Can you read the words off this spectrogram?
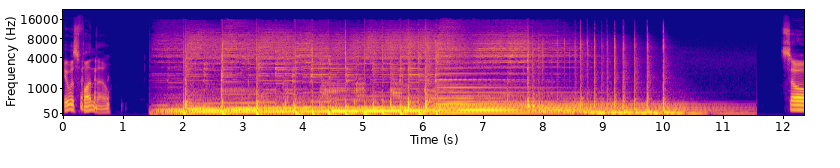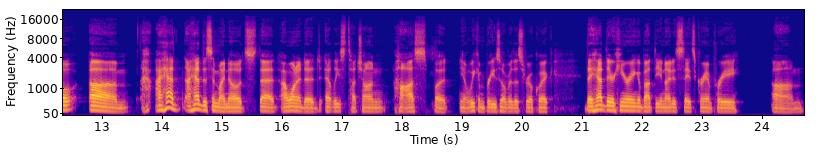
It was fun though. So, um, I had I had this in my notes that I wanted to at least touch on Haas, but you know we can breeze over this real quick. They had their hearing about the United States Grand Prix um,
